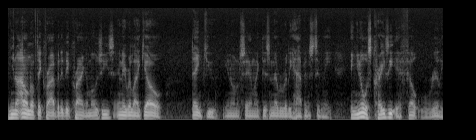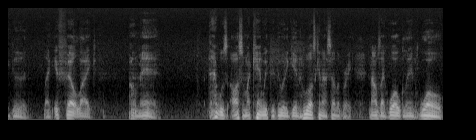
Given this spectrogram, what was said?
You know, I don't know if they cried, but they did crying emojis, and they were like, "Yo, thank you." You know what I'm saying? Like this never really happens to me. And you know what's crazy? It felt really good. Like it felt like, oh man, that was awesome. I can't wait to do it again. Who else can I celebrate? And I was like, whoa, Glen, whoa,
